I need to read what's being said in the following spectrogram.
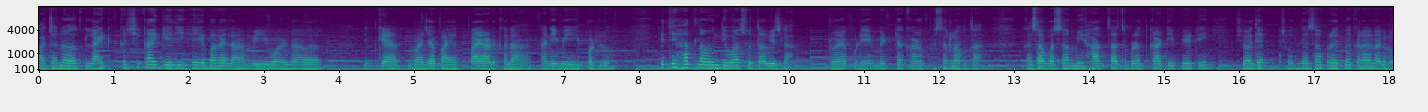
अचानक लाइट कशी काय गेली हे बघायला मी वळणावर इतक्यात माझ्या पायात पाय अडकला आणि मी पडलो. तिथे हात लावून दिवासुद्धा विजला. डोळ्यापुढे मिट्ट काळोख पसरला होता. कसाबसा मी हात चाचपडत काठीपेटी शोध्या शोधण्याचा प्रयत्न करायला लागलो.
